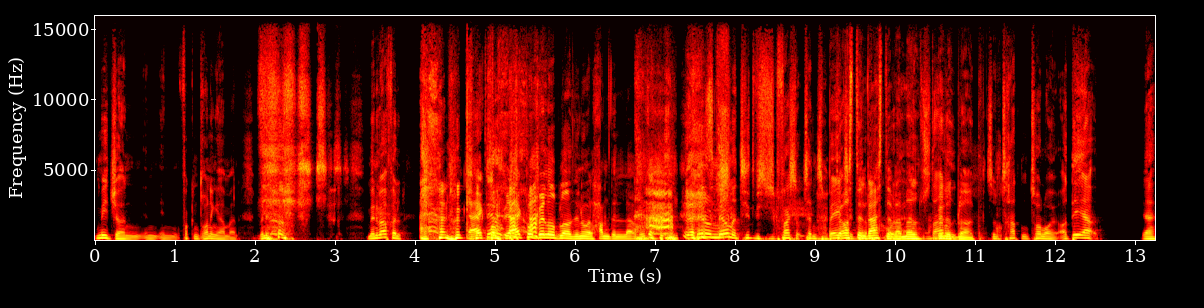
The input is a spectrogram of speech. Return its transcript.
medier end, end, end fucking dronning er, mand. Men, men i hvert fald, jeg, er ikke på, jeg er ikke på billedbladet endnu, alhamdulillah. det du nævner tit, hvis du skal faktisk tage den tilbage Det er også til den der værste at parkour, være er, med. Billedbladet. som 13-12-årig. Og det er, ja,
